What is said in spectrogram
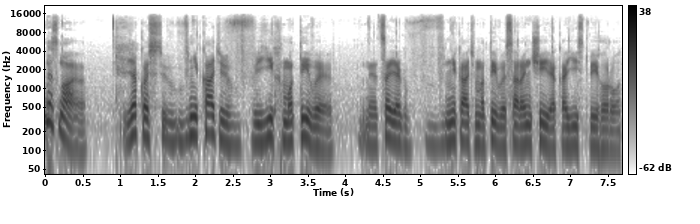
не знаю. Якось вникати в їх мотиви. Це як вникати в мотиви саранчі, яка їсть твій город.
